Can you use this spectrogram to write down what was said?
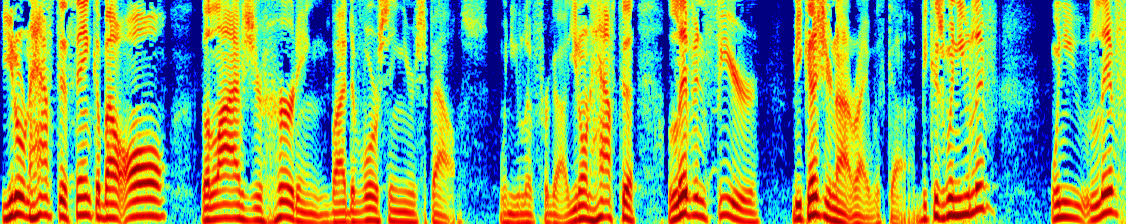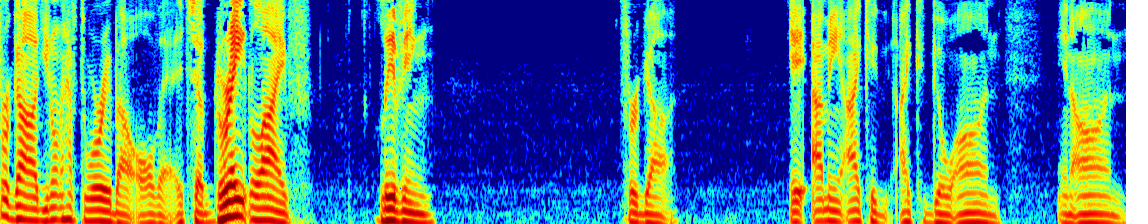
You don't have to think about all the lives you're hurting by divorcing your spouse when you live for God. You don't have to live in fear because you're not right with God. Because when you live when you live for God, you don't have to worry about all that. It's a great life living for God. It, I mean, I could I could go on and on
